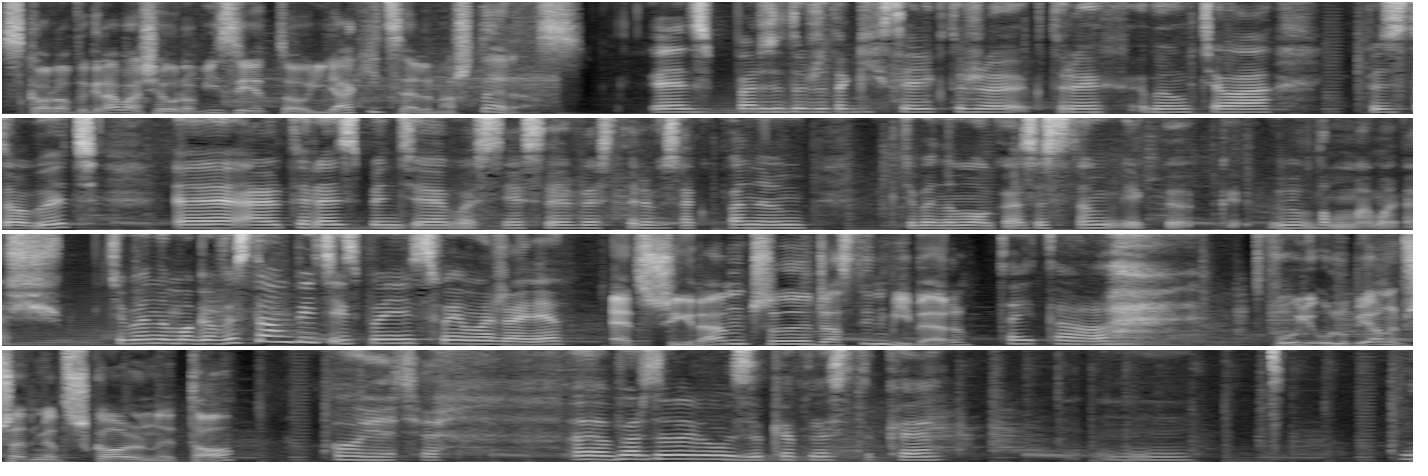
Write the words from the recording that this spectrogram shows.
Skoro wygrałaś Eurowizję, to jaki cel masz teraz? Jest bardzo dużo takich celi, którzy, których bym chciała jakby zdobyć, e, ale teraz będzie właśnie Sylwester w Zakopanem, gdzie będę mogła zastąpić, jakby, gdzie będę mogła wystąpić i spełnić swoje marzenie. Ed Sheeran czy Justin Bieber? To i to. Twój ulubiony przedmiot szkolny to? O, ja cię. E, bardzo lubię muzykę, plastykę. Mm, no,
